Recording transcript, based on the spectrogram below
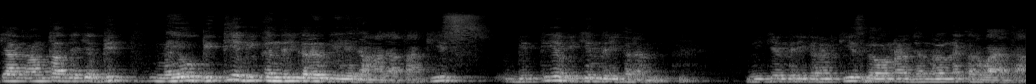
क्या काम था? देखिए मेयो वित्तीय विकेंद्रीकरण के लिए जाना जाता। है किस वित्तीय विकेंद्रीकरण? विकेंद्रीकरण किस गवर्नर जनरल ने करवाया था?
